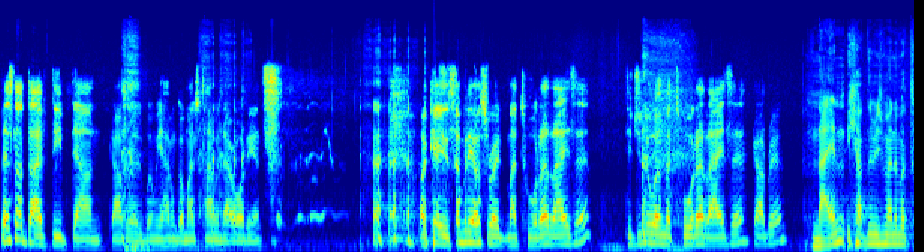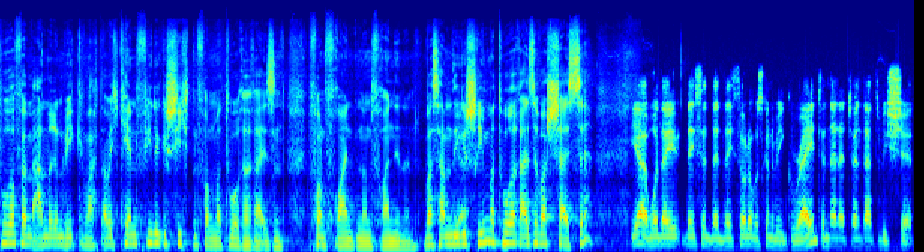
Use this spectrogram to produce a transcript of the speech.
Let's not dive deep down, Gabriel, when we haven't got much time with our audience. okay, somebody else wrote Matura Reise. Did you do a Matura Reise, Gabriel? Nein, ich habe nämlich meine Matura auf einem anderen Weg gemacht, aber ich kenne viele Geschichten von Matura-Reisen von Freunden und Freundinnen. Was haben die Ja. geschrieben? Matura-Reise war scheiße. Yeah, well, they they said that they thought it was going to be great, and then it turned out to be shit.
